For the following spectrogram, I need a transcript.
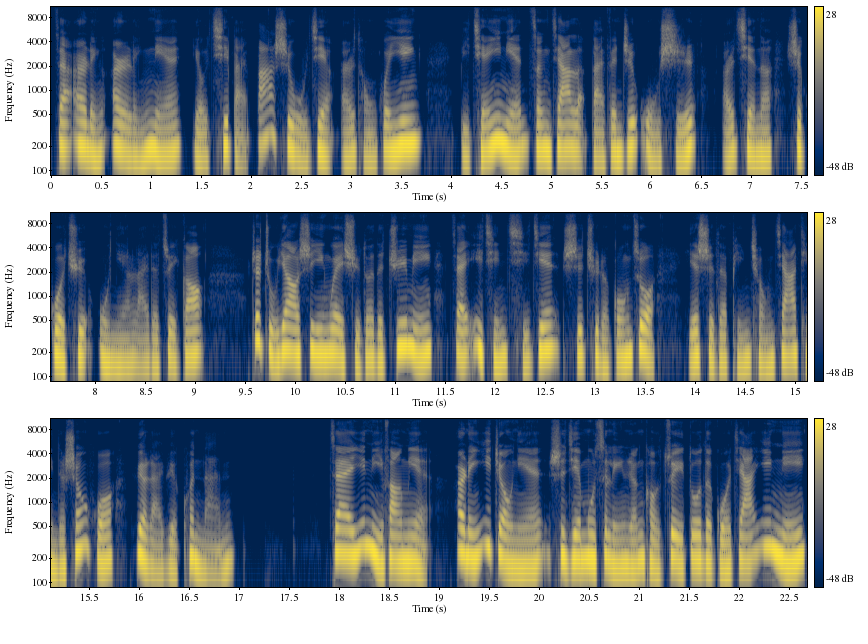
在二零二零年有七百八十五件儿童婚姻。比前一年增加了百分之五十，而且呢是过去五年来的最高。这主要是因为许多的居民在疫情期间失去了工作，也使得贫穷家庭的生活越来越困难。在印尼方面，二零一九年世界穆斯林人口最多的国家印尼，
